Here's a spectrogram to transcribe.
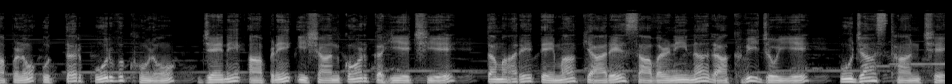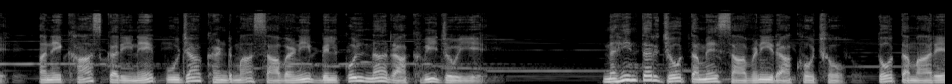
આપણો ઉત્તર પૂર્વ ખૂણો, જેને આપણે ઈશાન કોણ કહીએ છીએ, તમારે તેમાં ક્યારે સાવરણી ન રાખવી જોઈએ, પૂજા સ્થાન છે, અને ખાસ કરીને પૂજા ખંડમાં સાવરણી બિલકુલ ન રાખવી જોઈએ. નહીંતર જો તમે સાવણી રાખો છો તો તમારે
